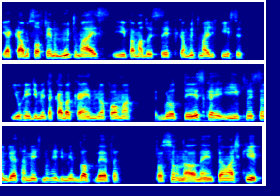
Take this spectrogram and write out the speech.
e acabam sofrendo muito mais e para amadurecer fica muito mais difícil e o rendimento acaba caindo de uma forma grotesca e influenciando diretamente no rendimento do atleta profissional, né? Então acho que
